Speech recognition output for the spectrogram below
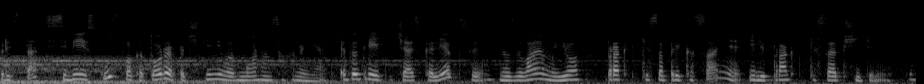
Представьте себе искусство, которое почти невозможно сохранять. Это третья часть коллекции, называем ее практики соприкасания или практики сообщительности.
